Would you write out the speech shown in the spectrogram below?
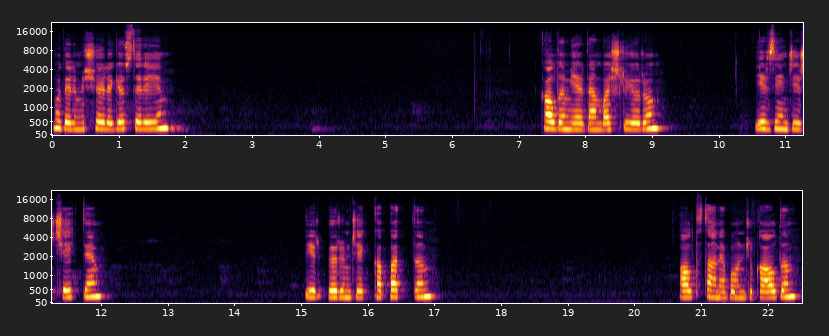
Modelimi şöyle göstereyim. Kaldığım yerden başlıyorum. Bir zincir çektim. Bir örümcek kapattım. 6 tane boncuk aldım.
